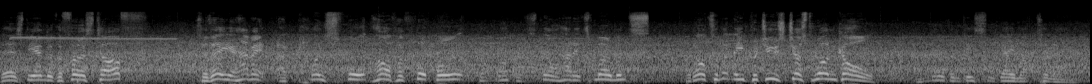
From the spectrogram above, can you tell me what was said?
There's the end of the first half. So there you have it, a close fought half of football, but one that still had its moments, but ultimately produced just one goal. A more than decent game up to now.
